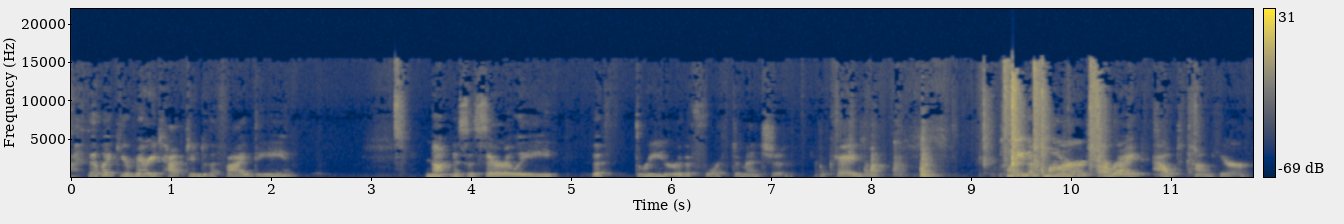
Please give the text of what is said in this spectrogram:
I feel like you're very tapped into the 5D, not necessarily the three or the fourth dimension, okay? Plane of Mars, all right, outcome here.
